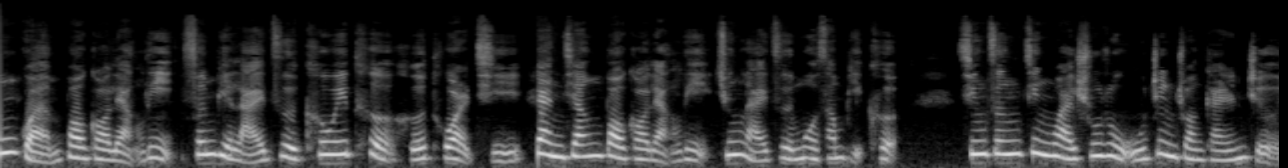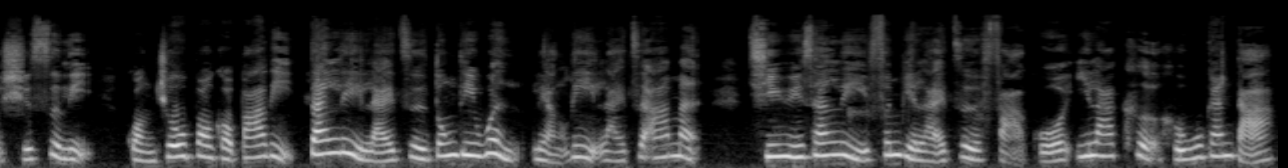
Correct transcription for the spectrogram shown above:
东莞报告两例，分别来自科威特和土耳其。湛江报告两例，均来自莫桑比克。新增境外输入无症状感染者十四例。广州报告八例，三例来自东帝汶，两例来自阿曼。其余三例分别来自法国、伊拉克和乌干达。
